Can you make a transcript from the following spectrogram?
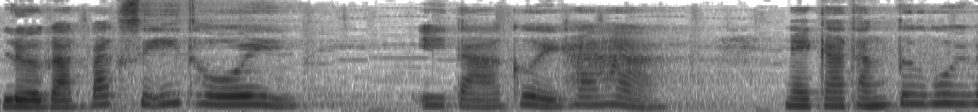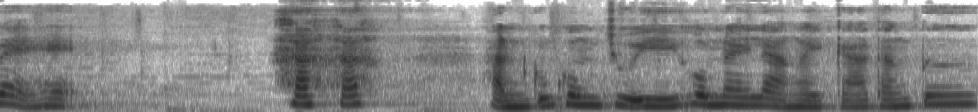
Lừa gạt bác sĩ thôi. Y tá cười ha hả. Ngày cả tháng tư vui vẻ. hẹn Ha ha, hắn cũng không chú ý hôm nay là ngày cá tháng tư.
